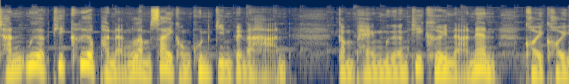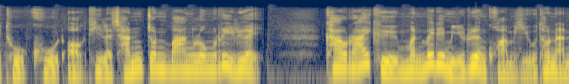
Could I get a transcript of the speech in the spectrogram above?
ชั้นเมือกที่เคลือบผนังลำไส้ของคุณกินเป็นอาหารกำแพงเมืองที่เคยหนาแน่น ค่อยๆ ถูกขูดออกทีละชั้นจนบางลงเรื่อยๆข่าวร้ายคือมันไม่ได้มีเรื่องความหิวเท่านั้น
